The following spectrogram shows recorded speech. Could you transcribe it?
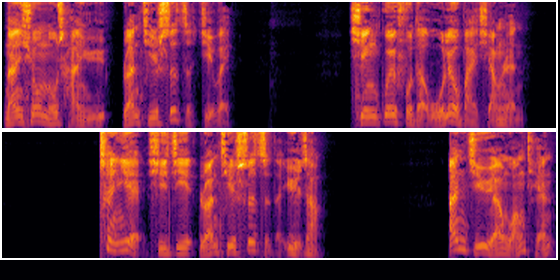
南匈奴单于栾提师子继位，新归附的五六百降人趁夜袭击栾提师子的御帐。安吉元王田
